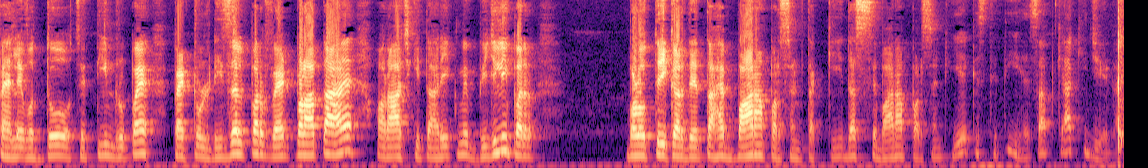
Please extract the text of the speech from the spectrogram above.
पहले वो दो से तीन रुपए पेट्रोल डीजल पर वैट बढ़ाता है और आज की तारीख में बिजली पर बढ़ोतरी कर देता है 12 परसेंट तक की 10 से 12 परसेंट। ये एक स्थिति है साहब क्या कीजिएगा?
